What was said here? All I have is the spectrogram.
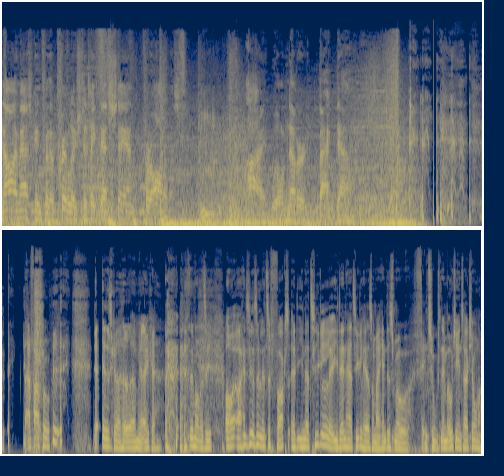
Now I'm asking for the privilege to take that stand for all of us. Mm-hmm. I will never back down. Der er far på. Jeg elsker at have Amerika. det må man sige. Og, og han siger simpelthen til Fox, at i en artikel, i den her artikel her, som har hentet små 5.000 emoji-interaktioner,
